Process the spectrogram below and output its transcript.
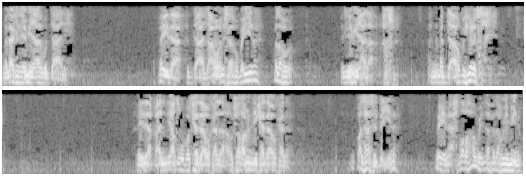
ولكن اليمين على المدعى عليه. فإذا ادعى دعوة وليس له بينة فله اليمين على خصمه أن ما ادعاه به غير صحيح. فإذا قال إني أطلب كذا وكذا أو شرى مني كذا وكذا يقال هات البينة بين أحضرها وإلا فله يمينه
